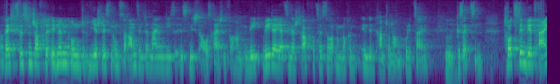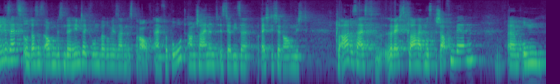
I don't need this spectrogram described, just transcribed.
RechtswissenschaftlerInnen und wir schließen uns da an, sind der Meinung, diese ist nicht ausreichend vorhanden. Weder jetzt in der Strafprozessordnung noch in den kantonalen Polizeigesetzen. Mhm. Trotzdem wird es eingesetzt und das ist auch ein bisschen der Hintergrund, warum wir sagen, es braucht ein Verbot. Anscheinend ist ja dieser rechtliche Raum nicht klar. Das heißt, Rechtsklarheit muss geschaffen werden, ähm, um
